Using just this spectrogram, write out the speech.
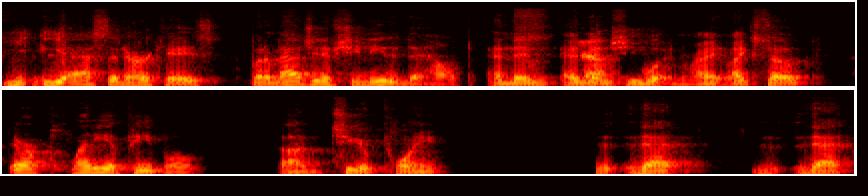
Y- yes, in her case, but imagine if she needed the help and then and yeah. then she wouldn't, right? Like so, there are plenty of people. Um, to your point, that that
